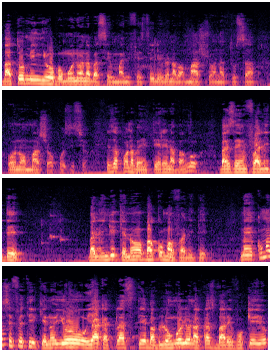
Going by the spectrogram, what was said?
bato mingi oyo bomoni wana base manifeste lelo na bamarche wana tout ça au nom marche ya opposition eza mpo na bainteret na bango baza invalide balingi keno bakoma valide mais comment se fait-il keno yo oyaka classe te balongoli yo na classe barevoke yo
